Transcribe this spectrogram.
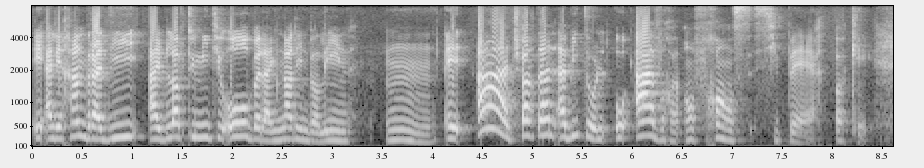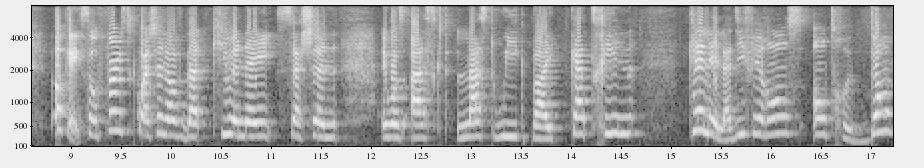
Et Alejandra dit I'd love to meet you all, but I'm not in Berlin. Hmm. Et ah, Jvardan habite au, au, Havre en France, super. Ok. Ok, so first question of that Q&A session, it was asked last week by Catherine. Quelle est la différence entre dans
